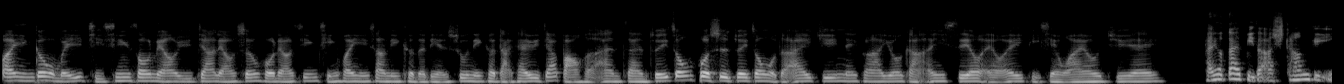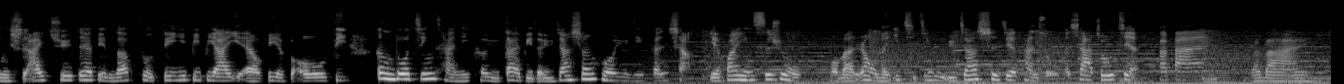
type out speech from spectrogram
欢迎跟我们一起轻松聊瑜伽、聊生活、聊心情。欢迎上妮可的脸书，妮可打开瑜伽宝盒，按赞追踪，或是追踪我的 IG Nicola Yoga N E C O L A 底线 Y O G A。还有黛比的 Ashtanga 饮食 IG Debbie Love Food D E B B I E L B F O O D，更多精彩你可与黛比的瑜伽生活与您分享，也欢迎私信，我们让我们一起进入瑜伽世界探索。我们下周见，拜拜，拜拜。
